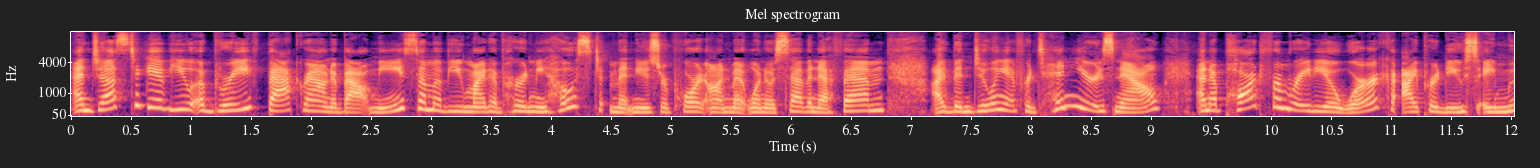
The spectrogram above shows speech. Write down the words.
And just to give you a brief background about me, some of you might have heard me host Met News Report on Met 107 FM. I've been doing it for 10 years now. And apart from radio work, I produce a movie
